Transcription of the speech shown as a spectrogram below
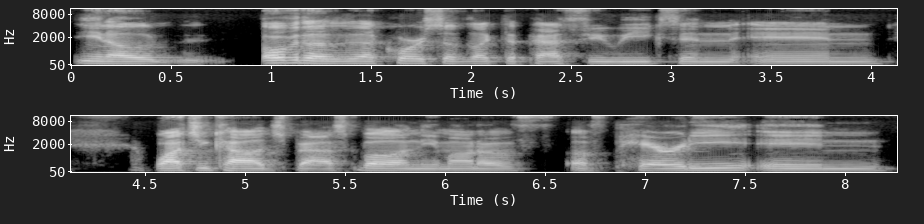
you know, over the, the course of like the past few weeks and and watching college basketball and the amount of of parity in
